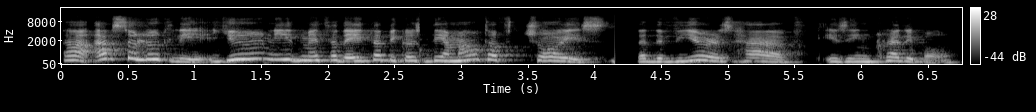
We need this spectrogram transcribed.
Uh, absolutely. You need metadata because the amount of choice that the viewers have is incredible.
